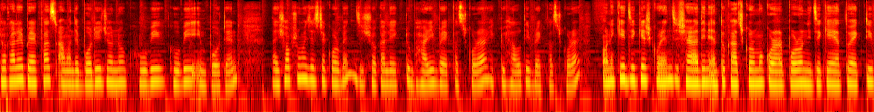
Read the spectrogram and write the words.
সকালের ব্রেকফাস্ট আমাদের বডির জন্য খুবই খুবই ইম্পর্ট্যান্ট তাই সবসময় চেষ্টা করবেন যে সকালে একটু ভারী ব্রেকফাস্ট করার, একটু হেলদি ব্রেকফাস্ট করার। অনেকেই জিজ্ঞেস করেন যে সারাদিন এত কাজকর্ম করার পরও নিজেকে এত অ্যাক্টিভ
